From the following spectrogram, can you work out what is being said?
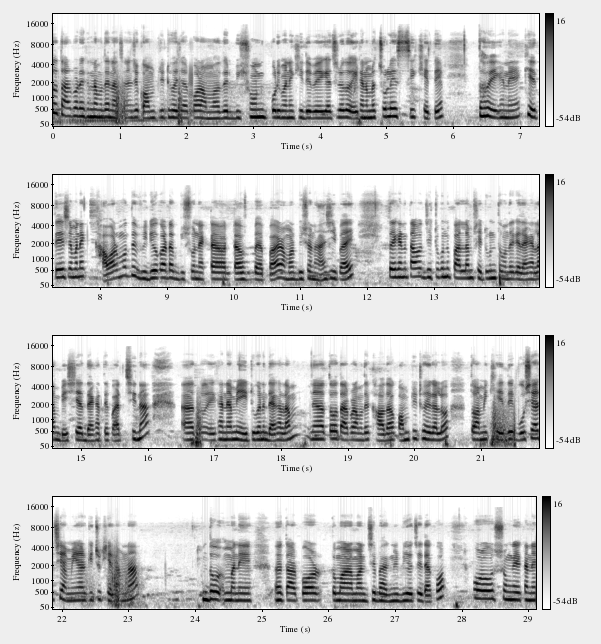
তো তারপর এখানে আমাদের নাচানাচি কমপ্লিট হয়ে যাওয়ার পর আমাদের ভীষণ পরিমাণে খিদে পেয়ে গেছিল। তো এখানে আমরা চলে এসেছি খেতে। তো এখানে খেতে এসে মানে খাওয়ার মধ্যে ভিডিও করাটা ভীষণ একটা টাফ ব্যাপার, আমার ভীষণ হাসি পায়। তো এখানে তাও যেটুকুনি পারলাম সেটুকুনি তোমাদেরকে দেখালাম, বেশি আর দেখাতে পারছি না। তো এখানে আমি এইটুকুনি দেখালাম। তো তারপর আমাদের খাওয়া দাওয়া কমপ্লিট হয়ে গেল। তো আমি খেয়ে দিয়ে বসে আছি, আমি আর কিছু খেলাম না। তো মানে তারপর তোমার আমার যে ভাগ্নির বিয়ে হচ্ছে, দেখো, ওর সঙ্গে এখানে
